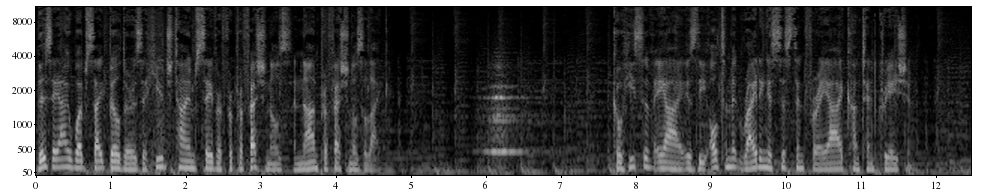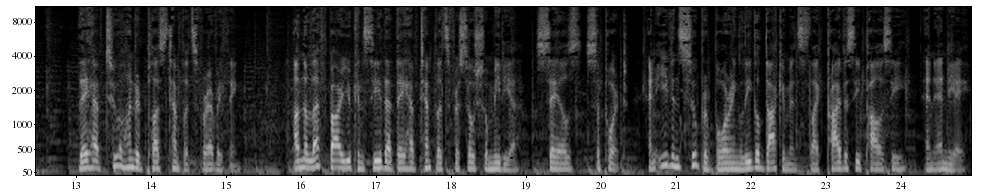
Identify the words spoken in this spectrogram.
This AI website builder is a huge time saver for professionals and non professionals alike. Cohesive AI is the ultimate writing assistant for AI content creation. They have 200 plus templates for everything. On the left bar you can see that they have templates for social media, sales, support, and even super boring legal documents like privacy policy and NDA.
